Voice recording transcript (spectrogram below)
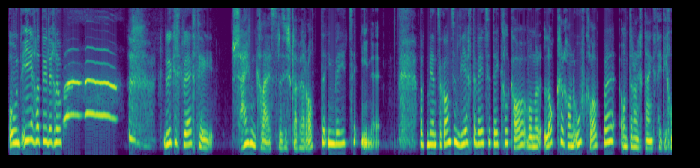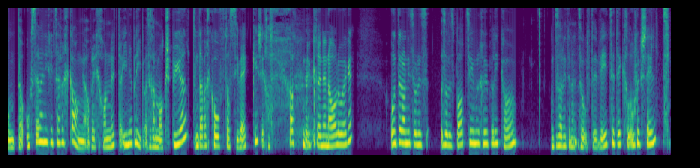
und ich natürlich noch wirklich gemerkt, hey, Scheibenkleister, das ist glaube ich eine Ratte im WC rein. Und wir hatten so ganz einen leichten WC-Deckel, den man locker aufklappen kann. Und dann habe ich gedacht, hey, die kommt da raus, wenn ich jetzt einfach gehe. Aber ich kann nicht da reinbleiben. Also ich habe mal gespült und einfach gehofft, dass sie weg ist. Ich konnte nicht anschauen. Und dann hatte ich so ein, so ein Badzimmerkübel. Und das habe ich dann so auf den WC-Deckel aufgestellt.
